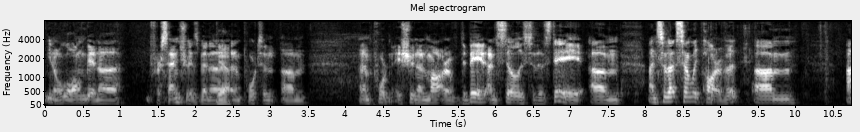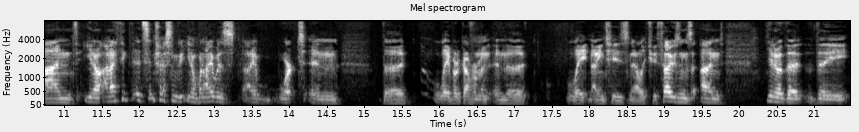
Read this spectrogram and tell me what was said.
you know, long been a for centuries been a, Yeah. an important um, an important issue and a matter of debate, and still is to this day. Um, and so that's certainly part of it. Um, and you know, and I think it's interesting that you know when I was I worked in the Labour government in the late nineties and early two thousands, and you know the the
